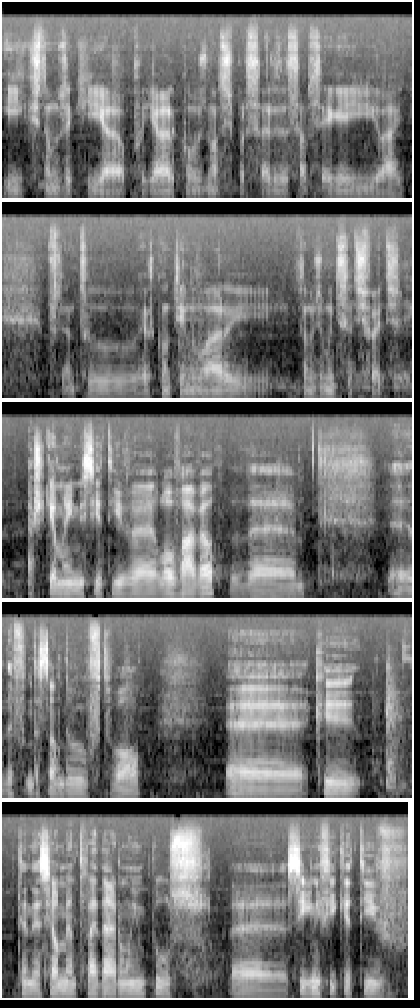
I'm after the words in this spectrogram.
e que estamos aqui a apoiar com os nossos parceiros, a Sabsega e a UI. Portanto, é de continuar e estamos muito satisfeitos. Acho que é uma iniciativa louvável da eh, da Fundação do Futebol, uh, que tendencialmente vai dar um impulso uh, significativo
